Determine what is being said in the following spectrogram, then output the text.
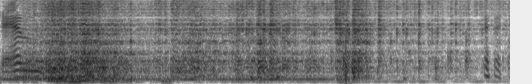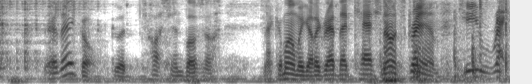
And. there they go. Good tossing, Bozo. Now, come on, we gotta grab that cash now and scram. T-Rex.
